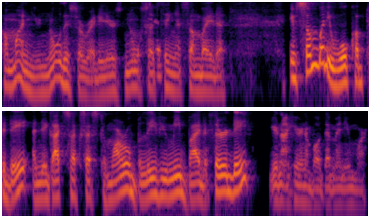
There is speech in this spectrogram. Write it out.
Come on, you know this already. There's no such thing as somebody that if somebody woke up today and they got success tomorrow, believe you me, by the third day, you're not hearing about them anymore.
